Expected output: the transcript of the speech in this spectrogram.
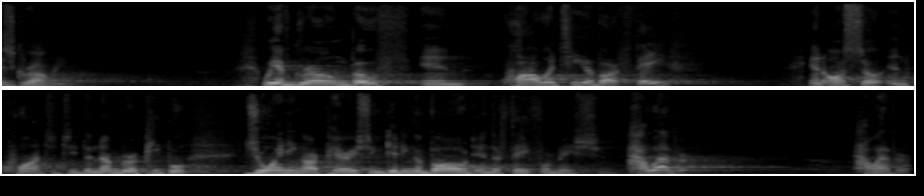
is growing. We have grown both in quality of our faith and also in quantity, the number of people joining our parish and getting involved in the faith formation. However, however,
